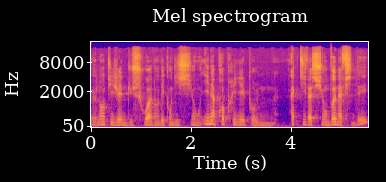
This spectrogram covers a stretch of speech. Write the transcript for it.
euh, l'antigène du soi dans des conditions inappropriées pour une activation bona fide,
